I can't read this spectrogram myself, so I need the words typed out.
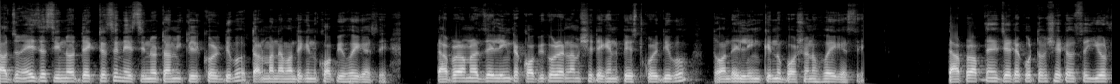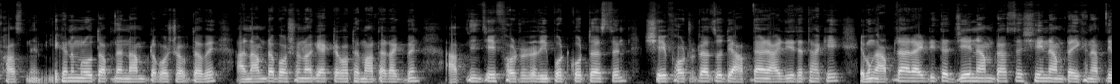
তার জন্য এই যে চিহ্ন দেখতেছেন, এই চিহ্নটা আমি ক্লিক করে দিব, তার মানে আমাদের কিন্তু কপি হয়ে গেছে। তারপর আমরা যে লিঙ্কটা কপি করে এলাম, সেটা এখানে পেস্ট করে দিব। তো আমাদের লিঙ্ক কিন্তু বসানো হয়ে গেছে। তারপর আপনাকে যেটা করতে হবে সেটা হচ্ছে ইওর ফার্স্ট নেম এখানে মূলত আপনার নামটা বসাতে হবে। আর নামটা বসানোর আগে একটা কথা মাথায় রাখবেন, আপনি যে ফটোটা রিপোর্ট করতে আসছেন, সেই ফটোটা যদি আপনার আইডিতে থাকে এবং আপনার আইডিতে যে নামটা আছে, সেই নামটা এখানে আপনি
